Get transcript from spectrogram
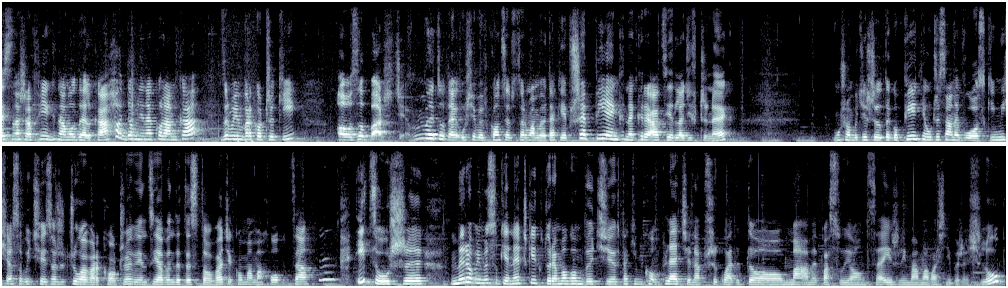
Jest nasza piękna modelka. Chodź do mnie na kolanka, zrobimy warkoczyki. O, zobaczcie, my tutaj u siebie w Concept Store mamy takie przepiękne kreacje dla dziewczynek. Muszą być jeszcze do tego pięknie uczesane włoski. Misia sobie dzisiaj zażyczyła warkocze, więc ja będę testować jako mama chłopca. I cóż, my robimy sukieneczki, które mogą być w takim komplecie, na przykład do mamy pasujące, jeżeli mama właśnie bierze ślub.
